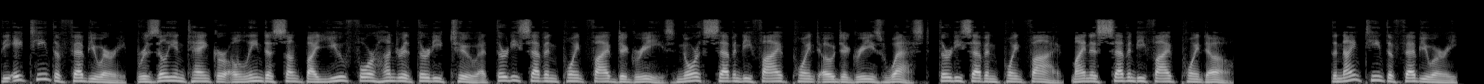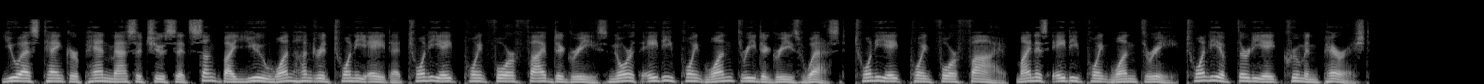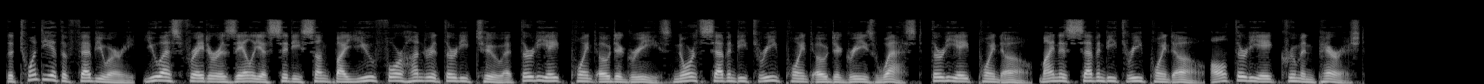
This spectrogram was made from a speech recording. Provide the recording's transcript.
The 18th of February, Brazilian tanker Olinda sunk by U-432 at 37.5 degrees north 75.0 degrees west, 37.5, minus 75.0. The 19th of February, U.S. tanker Pan Massachusetts sunk by U-128 at 28.45 degrees north 80.13 degrees west, 28.45, minus 80.13 20 of 38 crewmen perished. The 20th of February, U.S. freighter Azalea City sunk by U-432 at 38.0 degrees north 73.0 degrees west, 38.0, minus 73.0 all 38 crewmen perished.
